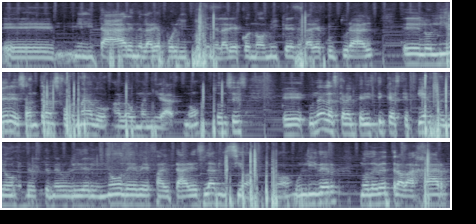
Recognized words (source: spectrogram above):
eh, militar, en el área política, en el área económica, en el área cultural, eh, los líderes han transformado a la humanidad, ¿no? Entonces, eh, una de las características que pienso yo debe tener un líder y no debe faltar es la visión, ¿no? Un líder no debe trabajar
